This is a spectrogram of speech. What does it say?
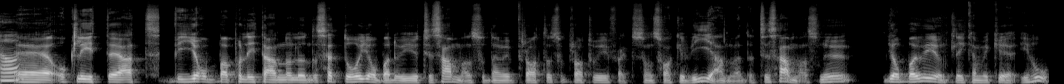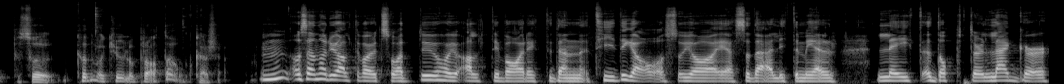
Ja. Eh, och lite att vi jobbar på lite annorlunda sätt. Då jobbade vi ju tillsammans. Och när vi pratade så pratade vi ju faktiskt om saker vi använder tillsammans. Nu jobbar vi ju inte lika mycket ihop. Så det kunde vara kul att prata om kanske. Mm. Och sen har det ju alltid varit så att du har ju alltid varit den tidiga av oss och jag är sådär lite mer late adopter lagger,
